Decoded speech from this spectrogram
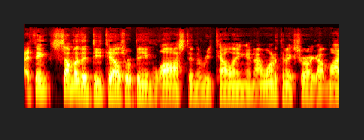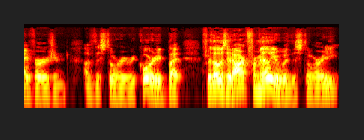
I think some of the details were being lost in the retelling. And I wanted to make sure I got my version of the story recorded. But for those that aren't familiar with the story,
